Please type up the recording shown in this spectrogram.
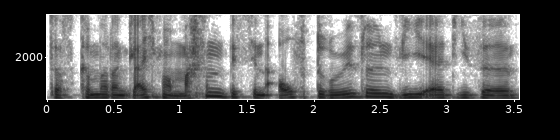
das können wir dann gleich mal machen, ein bisschen aufdröseln, wie er diese,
